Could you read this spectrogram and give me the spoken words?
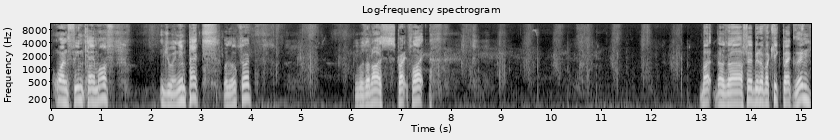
One fin came off during impact with was also it was a nice straight flight. But there was a fair bit of a kickback then.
